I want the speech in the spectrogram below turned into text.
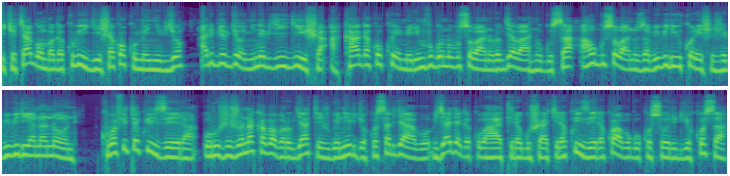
Icyo cyagombaga kubigisha ko kumenya ibyo ari byo byonyine byigisha akaga ko kwemera imvugo n'ubusobanuro by'abantu gusa aho gusobanuza bibiriya ukoresheje bibiriya nanone ku bafite kwizera urujijo n'akababaro byatejwe n'iryo kosa ryabo byajyaga kubahatira gushakira kwizera kwabo gukosora iryo kosa.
